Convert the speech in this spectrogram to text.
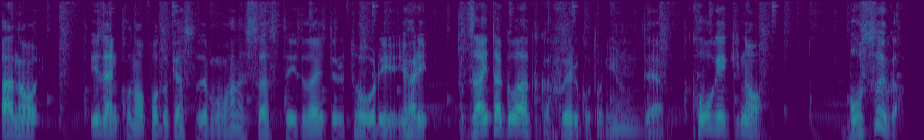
あの以前このポッドキャストでもお話しさせていただいている通りやはり在宅ワークが増えることによって、攻撃の母数が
